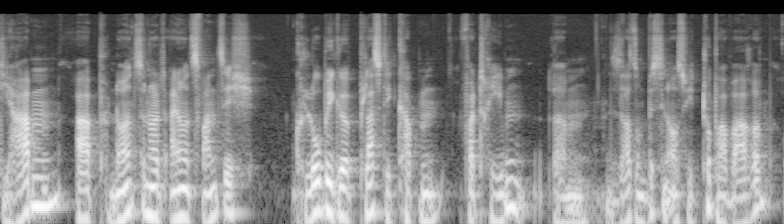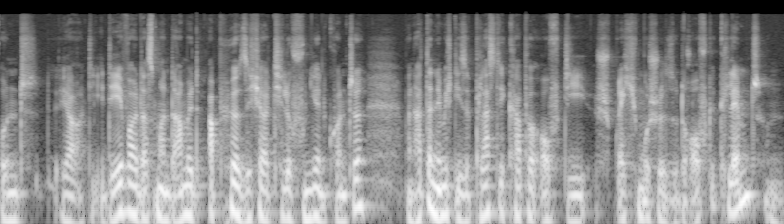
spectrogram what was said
Die haben ab 1921 klobige Plastikkappen vertrieben. Ähm, sah so ein bisschen aus wie Tupperware. Und ja, die Idee war, dass man damit abhörsicher telefonieren konnte. Man hat dann nämlich diese Plastikkappe auf die Sprechmuschel so draufgeklemmt. Und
